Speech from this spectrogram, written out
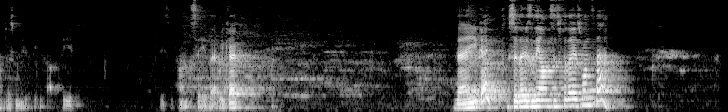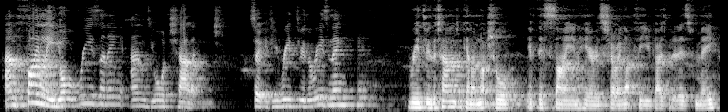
I'll just move these up for you in case you can't see. There we go. There you go. So those are the answers for those ones there. And finally, your reasoning and your challenge. So if you read through the reasoning, read through the challenge. Again, I'm not sure if this sign here is showing up for you guys, but it is for me.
